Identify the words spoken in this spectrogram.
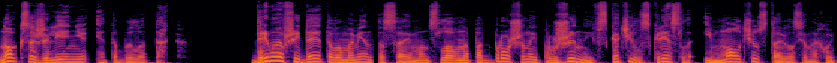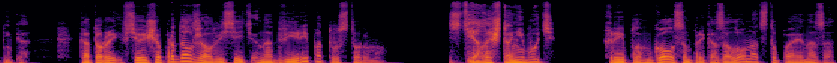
но, к сожалению, это было так. Дремавший до этого момента Саймон, словно подброшенный пружиной, вскочил с кресла и молча уставился на охотника, который все еще продолжал висеть на двери по ту сторону. «Сделай что-нибудь!» — хриплым голосом приказал он, отступая назад.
